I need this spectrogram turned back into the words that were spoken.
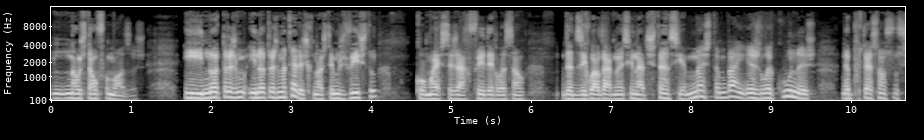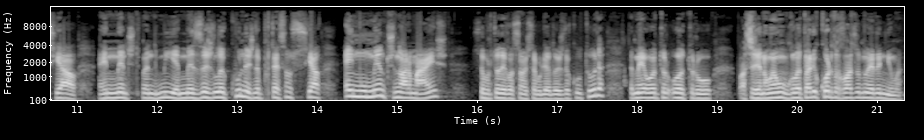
não estão famosas. E noutras, e noutras matérias que nós temos visto, como esta já referida em relação da desigualdade no ensino à distância, mas também as lacunas na proteção social em momentos de pandemia, mas as lacunas na proteção social em momentos normais, sobretudo em relação aos trabalhadores da cultura, também é outro, outro ou seja, não é um relatório cor-de-rosa de maneira nenhuma.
